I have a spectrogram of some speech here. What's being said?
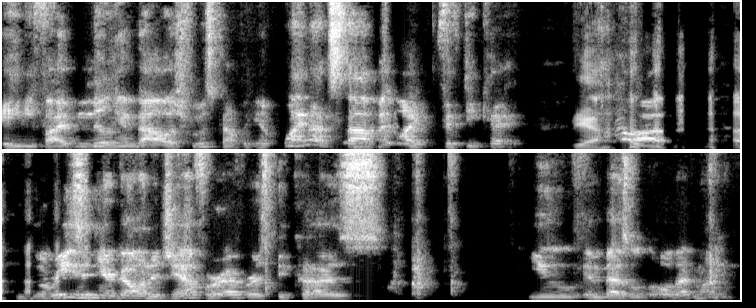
85 million dollars from his company? You know, why not stop at like 50k? Yeah uh, the reason you're going to jail forever is because you embezzled all that money.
